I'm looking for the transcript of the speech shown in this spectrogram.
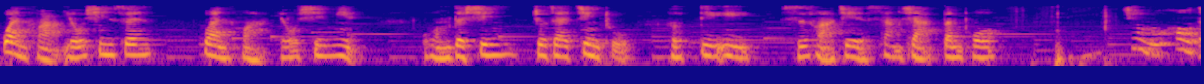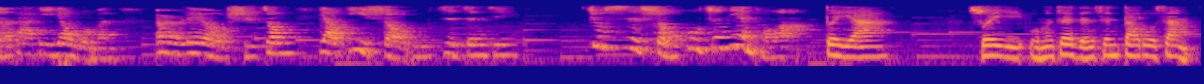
万法由心生，万法由心灭。我们的心就在净土和地狱十法界上下奔波，就如厚德大帝要我们。二六十中要一手无字真经，就是守护真念头啊。对呀，所以我们在人生道路上，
